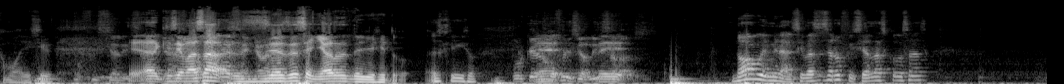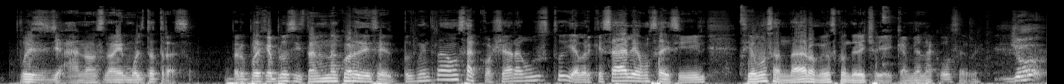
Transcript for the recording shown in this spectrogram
como Oficializar. eh, aquí se vas a, ya, señora. si es de señor, de viejito. Es que dijo, ¿Por qué no eh, oficializas? no, güey, mira, si vas a hacer oficial las cosas, pues ya no, no hay vuelta atrás. Pero, por ejemplo, si están en un acuerdo y dices, pues mientras vamos a cochar a gusto y a ver qué sale, vamos a decidir si vamos a andar o amigos con derecho y ahí cambia la cosa, güey. Yo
